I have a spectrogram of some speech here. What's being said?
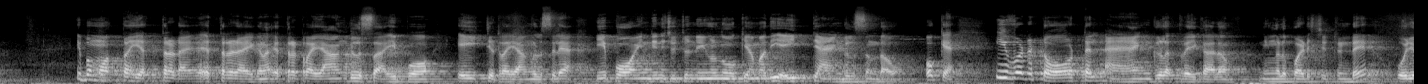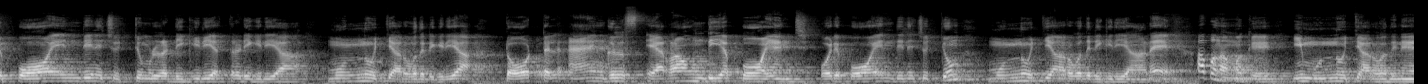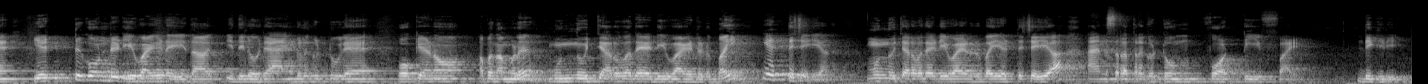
ഇപ്പം മൊത്തം എത്ര ഡയ എത്ര ഡയഗ്രാം എത്ര ട്രയാങ്കിൾസ് ആയി ഇപ്പോൾ എയ്റ്റ് ട്രയാങ്കിൾസ് അല്ലേ ഈ പോയിന്റിന് ചുറ്റും നിങ്ങൾ നോക്കിയാൽ മതി എയ്റ്റ് ആംഗിൾസ് ഉണ്ടാവും. ഓക്കെ ഇവിടെ ടോട്ടൽ ആംഗിൾ എത്ര കാലം നിങ്ങൾ പഠിച്ചിട്ടുണ്ട് ഒരു പോയിന്റിന് ചുറ്റുമുള്ള ഡിഗ്രി എത്ര ഡിഗ്രിയാ? മുന്നൂറ്റി അറുപത് ഡിഗ്രിയാ. Total angles around a point ഒരു പോയിന്റിന് ചുറ്റും മുന്നൂറ്റി അറുപത് ഡിഗ്രിയാണ്. അപ്പോൾ നമുക്ക് ഈ മുന്നൂറ്റി അറുപതിനെ എട്ട് കൊണ്ട് ഡിവൈഡ് ചെയ്താൽ ഇതിൽ ഒരു ആംഗിൾ കിട്ടൂലേ? ഓക്കെ ആണോ? അപ്പോൾ നമ്മൾ മുന്നൂറ്റി അറുപത് ഡിവൈഡഡ് ബൈ എട്ട് ചെയ്യാണ്. മുന്നൂറ്റി അറുപത് ഡിവൈഡഡ് ബൈ എട്ട് ചെയ്യുക ആൻസർ എത്ര കിട്ടും? Forty five degree.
